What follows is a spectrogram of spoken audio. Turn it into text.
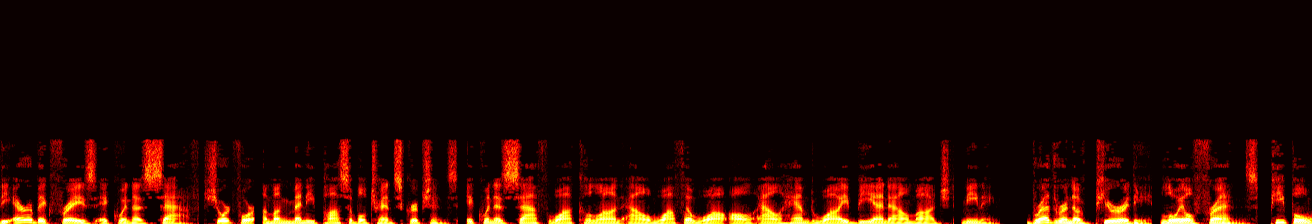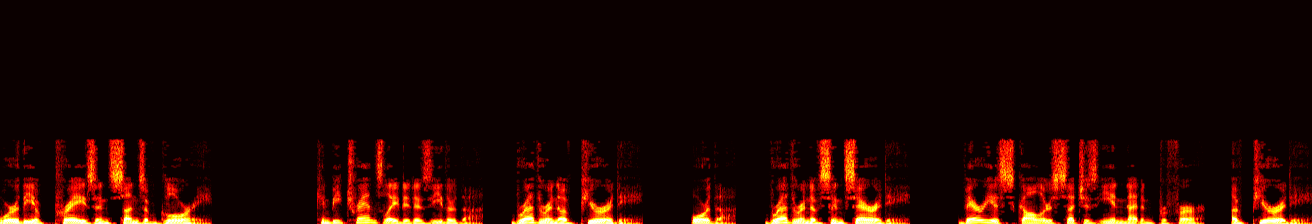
The Arabic phrase ikhwan is saf short for, among many possible transcriptions, ikhwan is saf wa kalan al wafa wa al al hamd wa ibn al majd, meaning, "...brethren of purity, loyal friends, people worthy of praise and sons of glory", can be translated as either the "...brethren of purity", or the "...brethren of sincerity". Various scholars such as Ian Netton prefer "...of purity",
